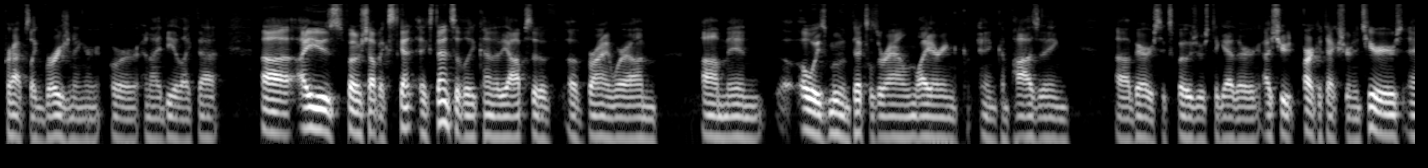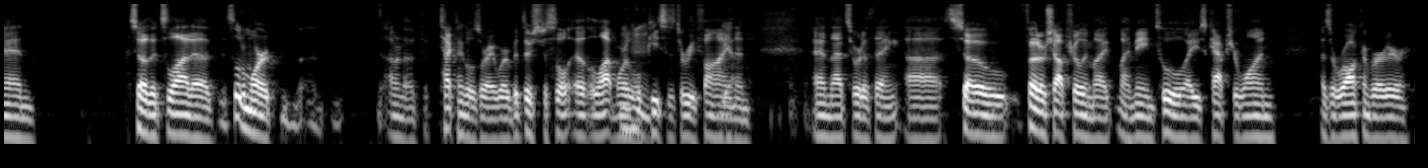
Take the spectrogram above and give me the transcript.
perhaps like versioning or, or an idea like that. Uh, I use Photoshop ex- extensively, kind of the opposite of, of Bryan, where I'm in uh, always moving pixels around, layering and compositing uh, various exposures together. I shoot architecture and interiors, and so that's a lot of it's a little more I don't know if technical is the right word, but there's just a, a lot more mm-hmm. little pieces to refine yeah. and and that sort of thing. Uh, so Photoshop's really my my main tool. I use Capture One as a raw converter.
